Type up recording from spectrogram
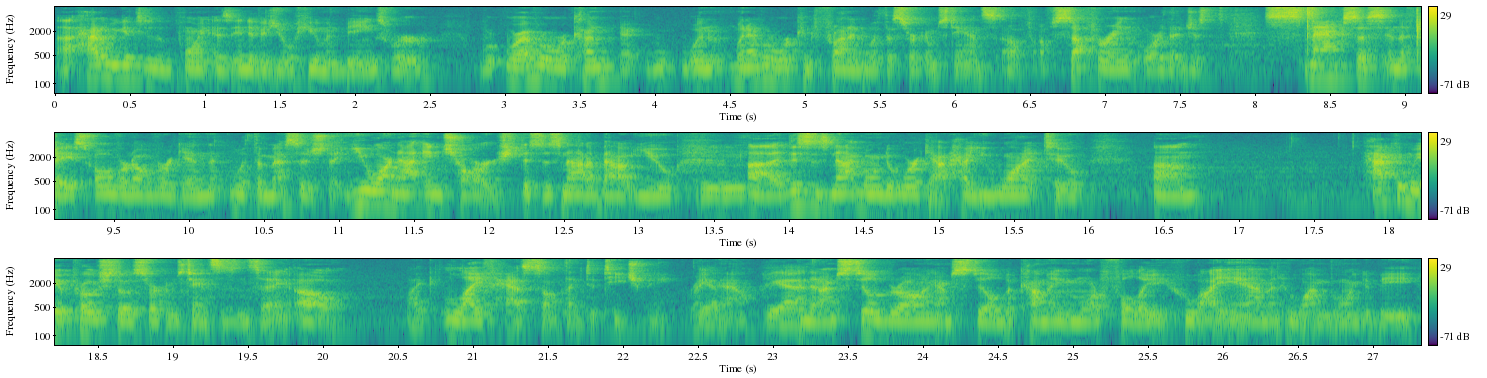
Uh, how do we get to the point as individual human beings where wherever we're con- when, whenever we're confronted with a circumstance of, of suffering or that just smacks us in the face over and over again with the message that you are not in charge this is not about you mm-hmm. uh, this is not going to work out how you want it to um, how can we approach those circumstances and saying oh like life has something to teach me right yep. now yeah. and that i'm still growing i'm still becoming more fully who i am and who i'm going to be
